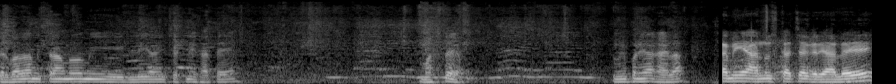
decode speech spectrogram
तर बघा मित्रांनो मी इडली आणि चटणी खाते. मस्त आहे. तुम्ही पण या खायला. मी अनुष्काच्या घरी आलोय.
